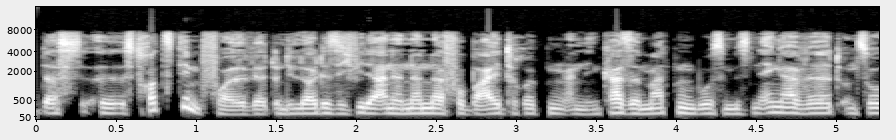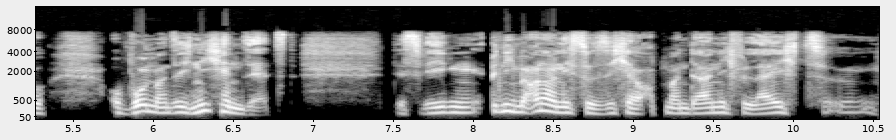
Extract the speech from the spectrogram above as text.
dass äh, es trotzdem voll wird und die Leute sich wieder aneinander vorbeidrücken an den Kasematten, wo es ein bisschen enger wird und so, obwohl man sich nicht hinsetzt. Deswegen bin ich mir auch noch nicht so sicher, ob man da nicht vielleicht, ähm,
